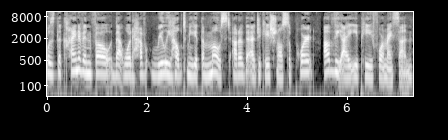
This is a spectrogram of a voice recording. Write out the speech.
was the kind of info that would have really helped me get the most out of the educational support of the IEP for my son.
